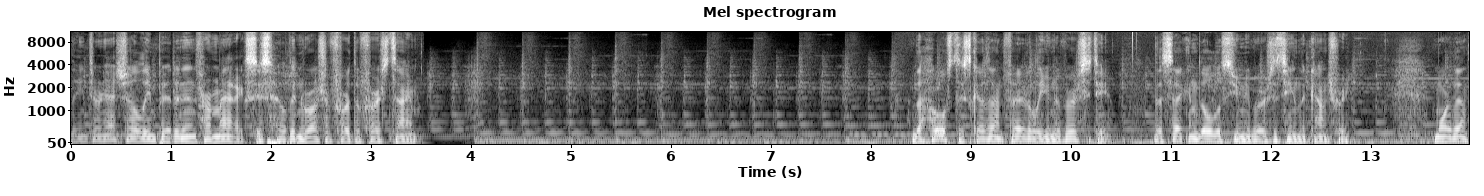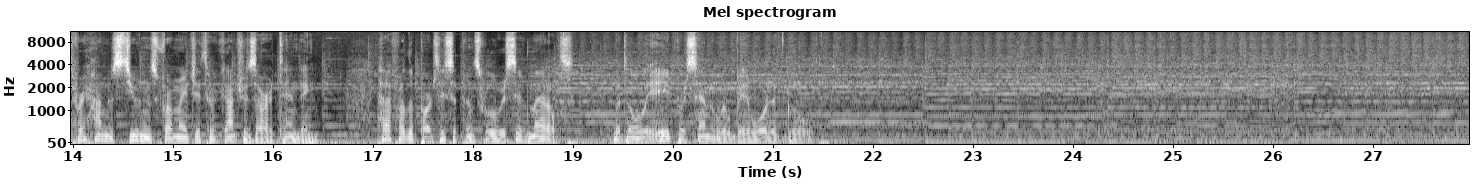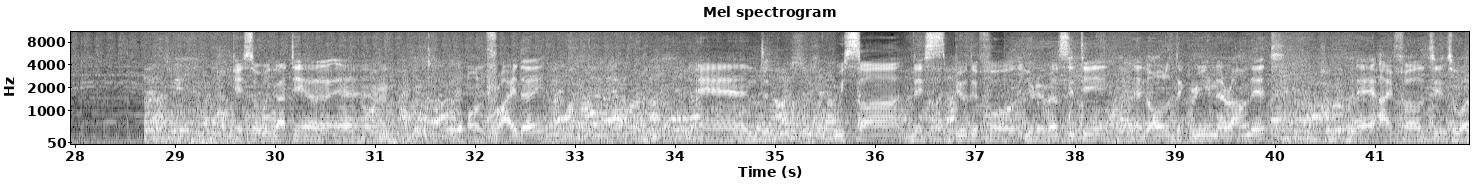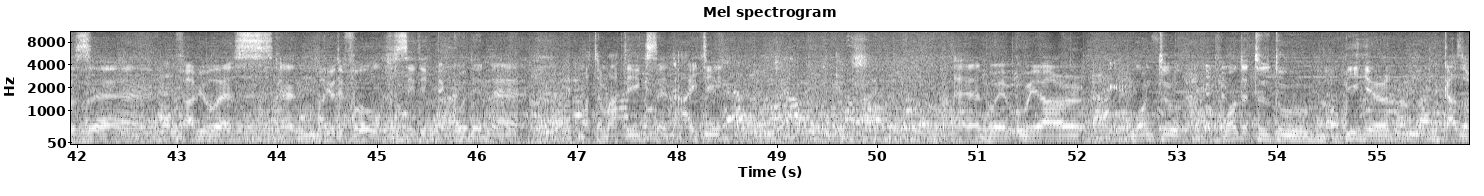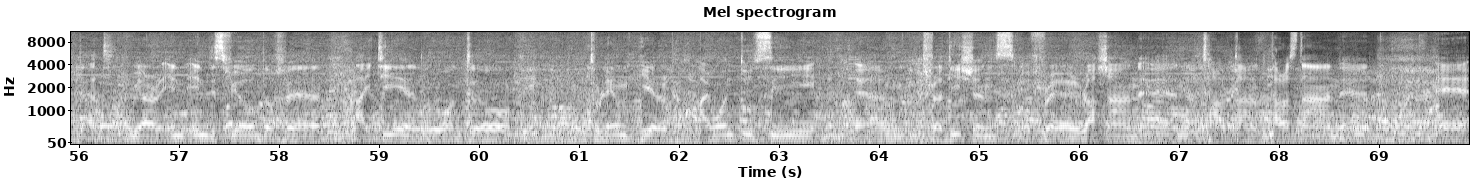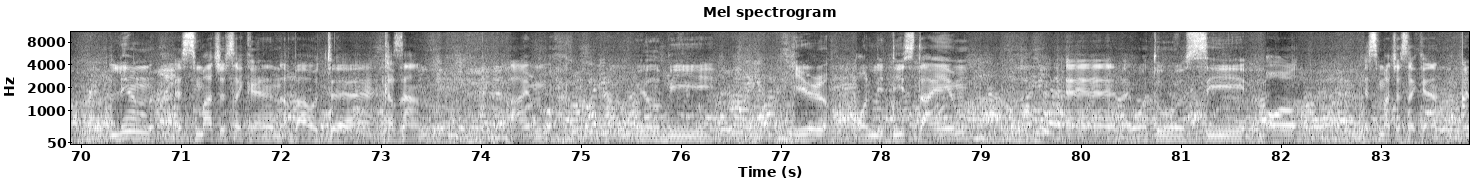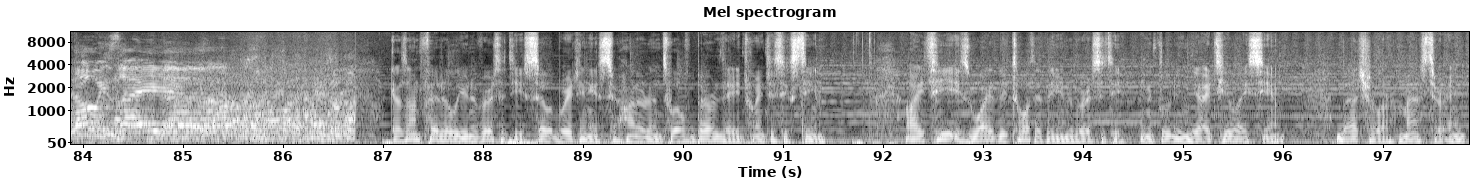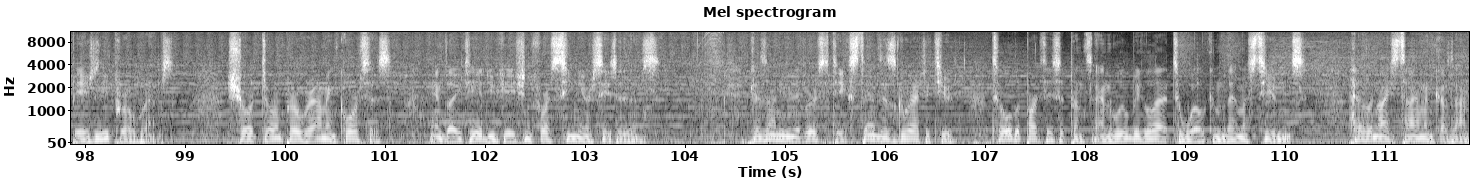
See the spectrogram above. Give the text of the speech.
National Olympiad in Informatics is held in Russia for the first time. The host is Kazan Federal University, the second oldest university in the country. More than 300 students from 83 countries are attending. Half of the participants will receive medals, but only 8% will be awarded gold. Okay, so we got here um, on Friday and we saw this beautiful university and all the green around it. Uh, I felt it was a fabulous and beautiful city, good in uh, mathematics and IT we, we are want to wanted to, to be here because of that. We are in, in this field of uh, IT and we want to to learn here. I want to see um, traditions of uh, Russian and Tatarstan and uh, learn as much as I can about uh, Kazan. I'm will be here only this time and I want to see all as much as I can. Hello Israel! Kazan Federal University is celebrating its 212th birthday in 2016. IT is widely taught at the university, including the IT Lyceum, bachelor, master and PhD programs, short-term programming courses, and IT education for senior citizens. Kazan University extends its gratitude to all the participants and will be glad to welcome them as students. Have a nice time in Kazan.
